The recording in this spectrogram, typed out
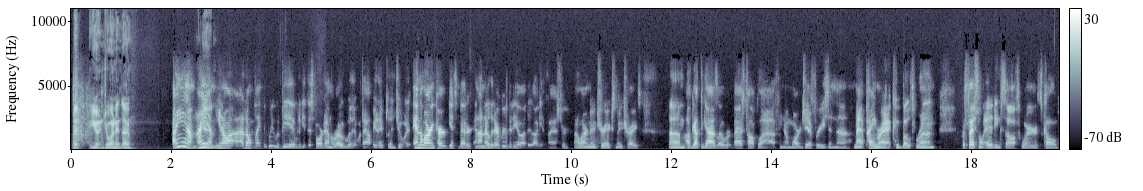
But you enjoying it though? I am. I Yeah. am. You know, I, I don't think that we would be able to get this far down the road with it without being able to enjoy it. And the learning curve gets better. And I know that every video I do, I get faster. I learn new tricks, new trades. Um, I've got the guys over at Bass Talk Live, you know, Mark Jeffries and uh, Matt Pangrac, who both run professional editing software. It's called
